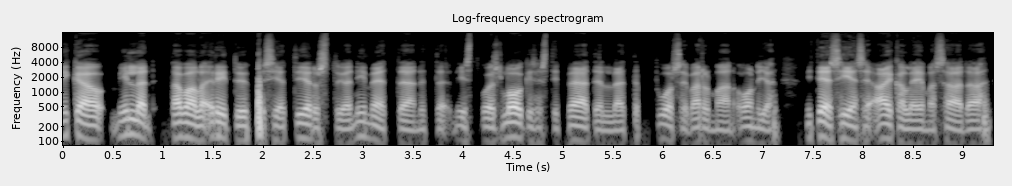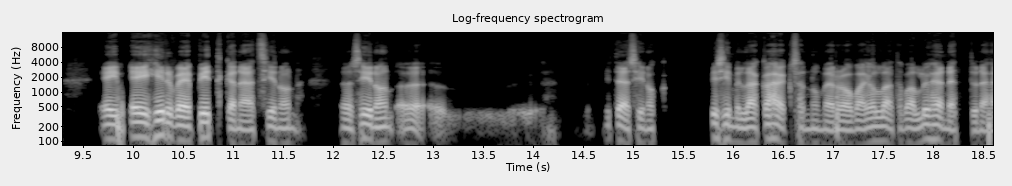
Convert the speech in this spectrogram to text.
mikä on, millä tavalla erityyppisiä tiedostoja nimetään, että niistä voisi loogisesti päätellä, että tuo se varmaan on ja miten siihen se aikaleima saadaan. Ei, ei hirveän pitkänä, että siinä on, siinä on mitä siinä on pisimmillään kahdeksan numeroa vai jollain tavalla lyhennettynä,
